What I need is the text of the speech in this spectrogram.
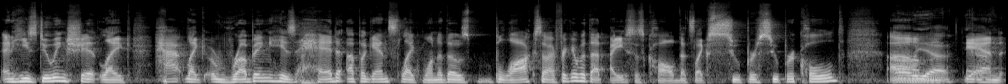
and he's doing shit like ha- like rubbing his head up against like one of those blocks. I forget what that ice is called. That's like super super cold. Oh, Um, yeah, yeah. and.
